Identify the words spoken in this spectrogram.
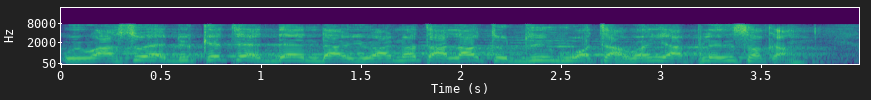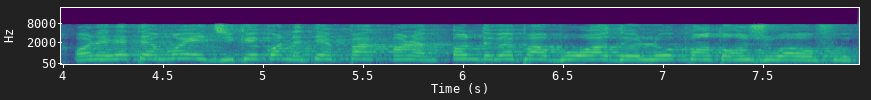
We were so educated then that you are not allowed to drink water when you are playing soccer. On était tellement éduqués qu'on n'était pas, on ne devait pas boire de l'eau quand on jouait au foot.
